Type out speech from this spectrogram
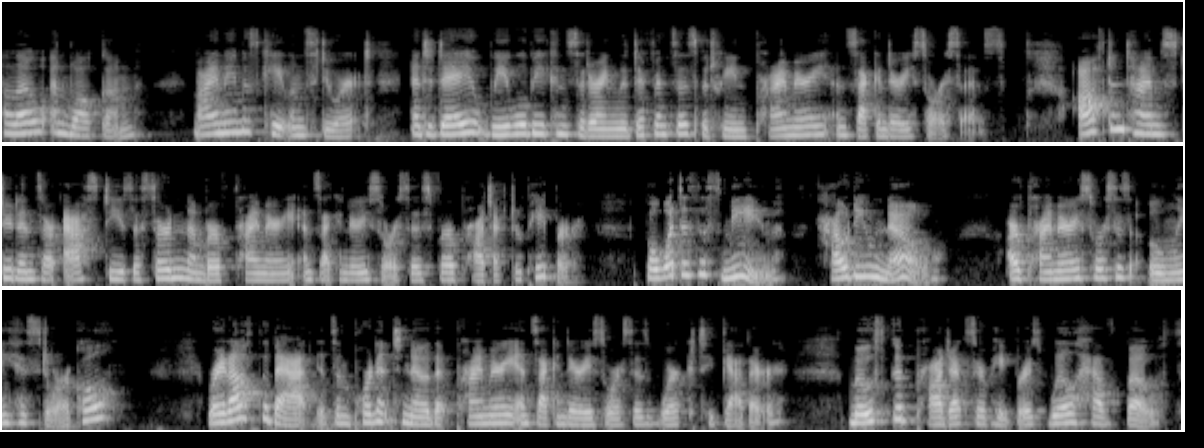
Hello and welcome. My name is Caitlin Stewart, and today we will be considering the differences between primary and secondary sources. Oftentimes, students are asked to use a certain number of primary and secondary sources for a project or paper. But what does this mean? How do you know? Are primary sources only historical? Right off the bat, it's important to know that primary and secondary sources work together. Most good projects or papers will have both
